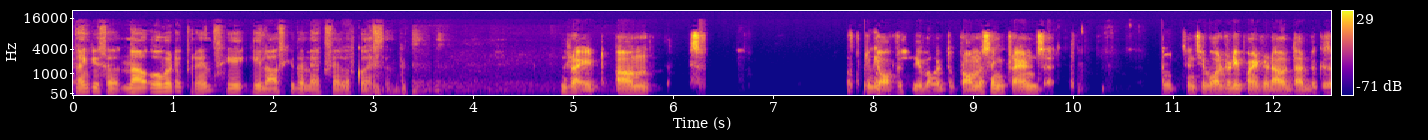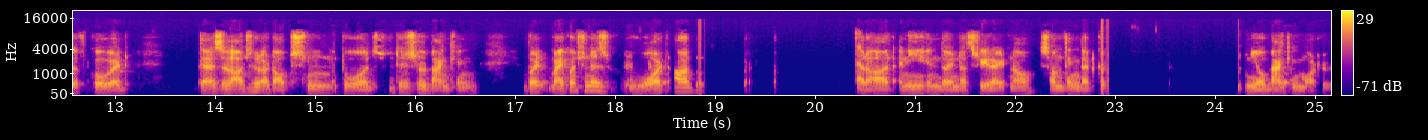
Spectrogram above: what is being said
Thank you, sir. Now over to Prince. He he'll ask you the next set of questions. Right. Um, so to be obviously about the promising trends, since you've already pointed out that because of COVID, there's a larger adoption towards digital banking. But my question is, what are the, there are any in the industry right now? Something that could neo banking model.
